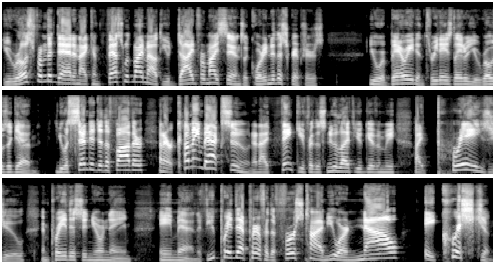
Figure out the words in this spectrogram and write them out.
you rose from the dead, and I confess with my mouth you died for my sins according to the Scriptures. You were buried, and three days later you rose again. You ascended to the Father and are coming back soon. And I thank you for this new life you've given me. I praise you and pray this in your name. Amen. If you prayed that prayer for the first time, you are now a Christian.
